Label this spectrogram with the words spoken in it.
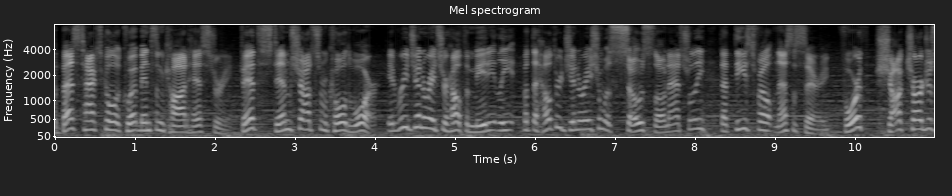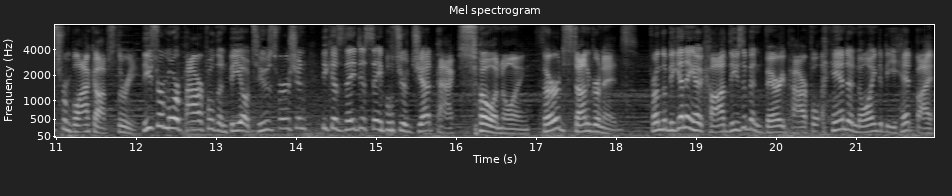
the best tactical equipments in COD history. Fifth, stim shots from Cold War. It regenerates your health immediately, but the health regeneration was so slow naturally that these felt necessary. Fourth, shock charges from Black Ops 3. These were more powerful than BO2's version because they disabled your jetpack. So annoying. Third, stun grenades. From the beginning of COD, these have been very powerful and annoying to be hit by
